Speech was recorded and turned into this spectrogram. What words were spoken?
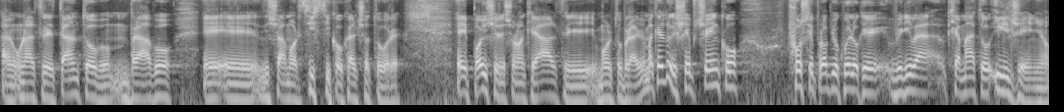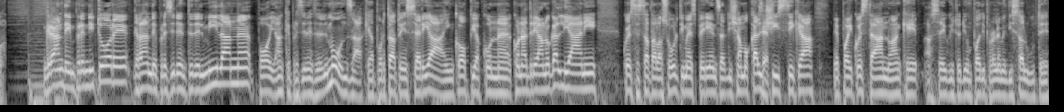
eh, un altrettanto bravo e, e diciamo artistico calciatore. E poi ce ne sono anche altri molto bravi, ma credo che Shevchenko fosse proprio quello che veniva chiamato il genio. Grande imprenditore, grande presidente del Milan, poi anche presidente del Monza che ha portato in Serie A in coppia con, con Adriano Galliani. Questa è stata la sua ultima esperienza, diciamo, calcistica sì. e poi quest'anno anche a seguito di un po' di problemi di salute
